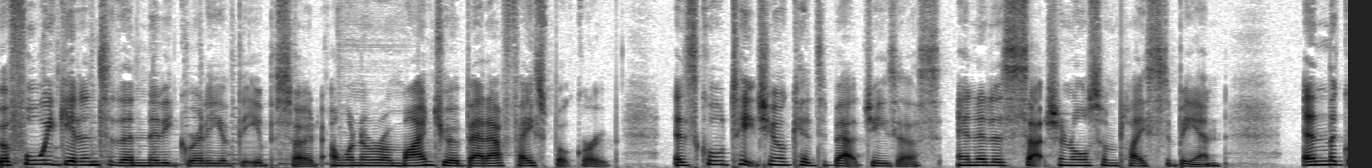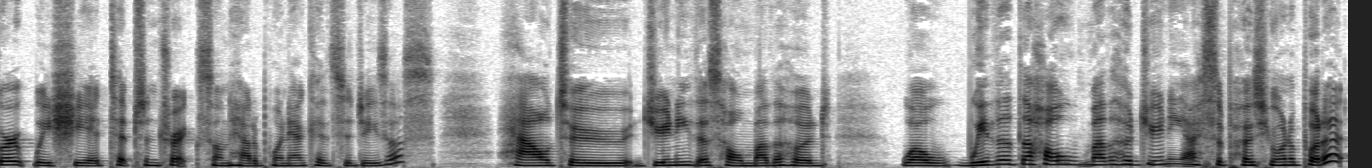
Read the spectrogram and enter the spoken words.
Before we get into the nitty gritty of the episode, I want to remind you about our Facebook group. It's called Teaching Your Kids About Jesus, and it is such an awesome place to be in. In the group, we share tips and tricks on how to point our kids to Jesus, how to journey this whole motherhood well, weather the whole motherhood journey, I suppose you want to put it.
